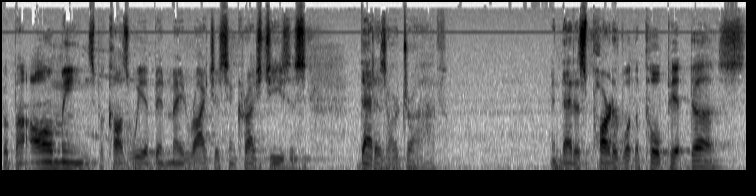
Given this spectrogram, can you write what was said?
But by all means, because we have been made righteous in Christ Jesus, that is our drive. And that is part of what the pulpit does.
